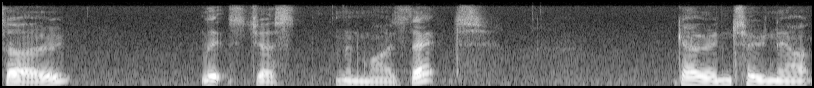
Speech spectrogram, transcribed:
So let's just minimize that. Go into now,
